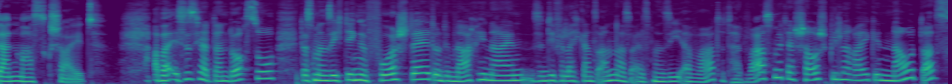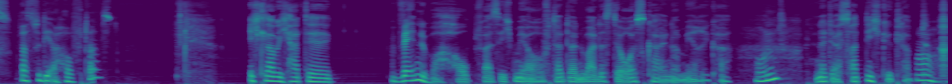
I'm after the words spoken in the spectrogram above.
dann mach's gescheit. Aber es ist ja dann doch so, dass man sich Dinge vorstellt und im Nachhinein sind die vielleicht ganz anders, als man sie erwartet hat. War es mit der Schauspielerei genau das, was du dir erhofft hast? Ich glaube, ich hatte, wenn überhaupt, was ich mir erhofft hatte, dann war das der Oscar in Amerika. Und? Na, das hat nicht geklappt. Oh.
